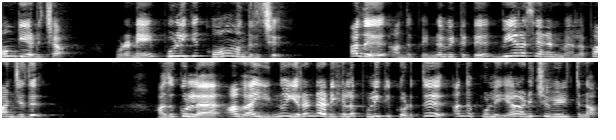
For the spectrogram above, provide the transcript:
ஓங்கி அடிச்சா. உடனே புலிக்கு கோபம் வந்துருச்சு. அது அந்த பெண்ணை விட்டுட்டு வீரசேனன் மேலே பாஞ்சுது. அதுக்குள்ள அவன் இன்னும் இரண்டு அடிகளை புலிக்கு கொடுத்து அந்த புலியை அடித்து வீழ்த்தினான்.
